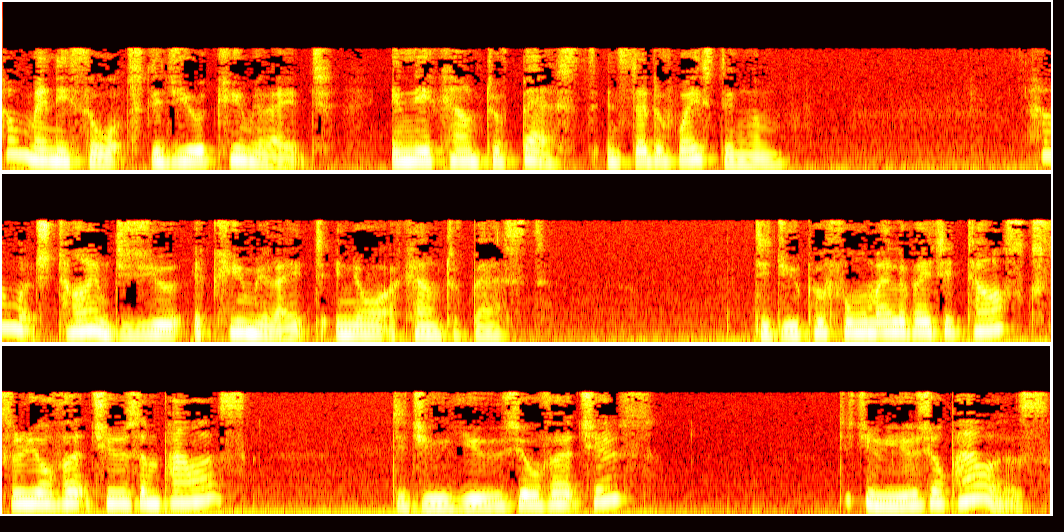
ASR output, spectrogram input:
how many thoughts did you accumulate in the account of best instead of wasting them? How much time did you accumulate in your account of best? Did you perform elevated tasks through your virtues and powers? Did you use your virtues? Did you use your powers?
